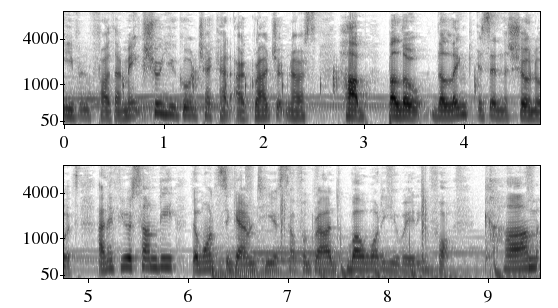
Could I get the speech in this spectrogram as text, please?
even further, make sure you go and check out our graduate nurse hub below. The link is in the show notes. And if you're somebody that wants to guarantee yourself a grad, well, what are you waiting for? Come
